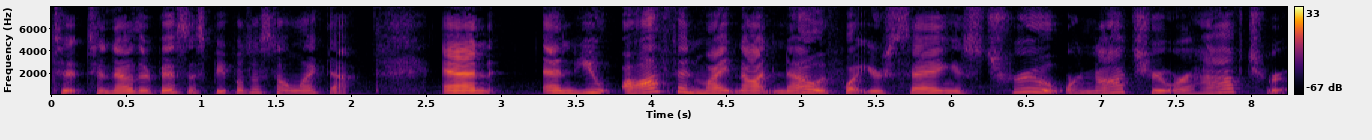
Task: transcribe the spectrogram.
to, to know their business. People just don't like that. And and you often might not know if what you're saying is true or not true or half true.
